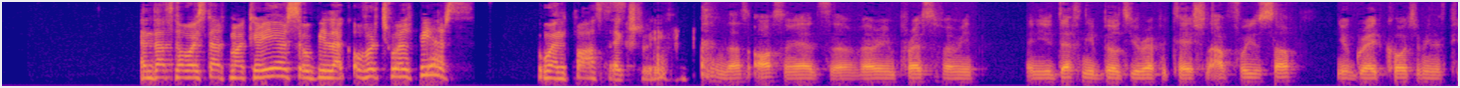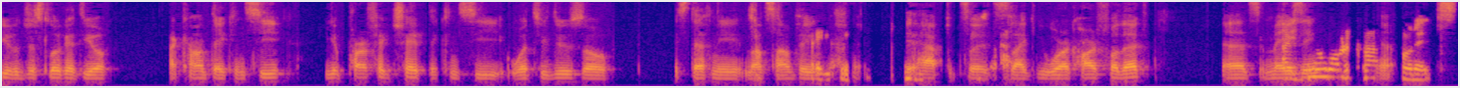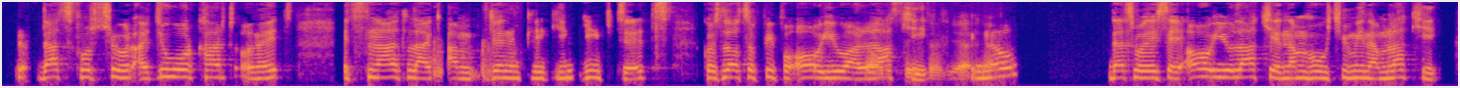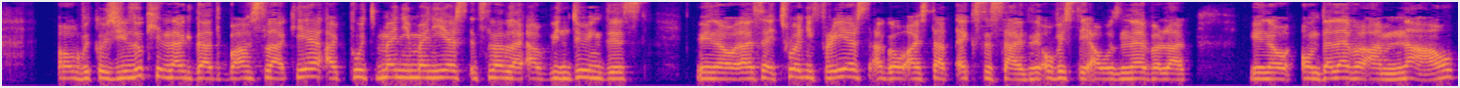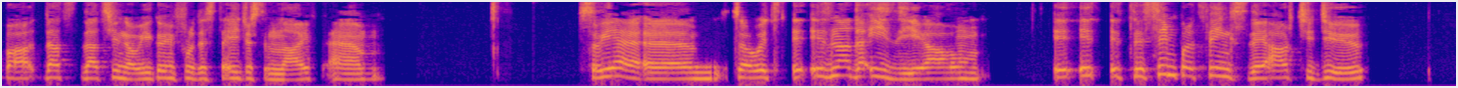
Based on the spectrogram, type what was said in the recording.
and that's how I started my career. So it'll be like over 12 years. Went fast, actually. That's awesome. Yeah, it's uh, very impressive. I mean, and you definitely built your reputation up for yourself. You're a great coach. I mean, if people just look at your account, they can see your perfect shape. They can see what you do. So it's definitely not something it happens. So it's like you work hard for that. And it's amazing. I do work hard yeah. for it. That's for sure. I do work hard on it. It's not like I'm genetically gifted because lots of people, oh, you are lucky. That, yeah, you yeah. know? That's what they say. Oh, you're lucky. And I'm, oh, what you mean? I'm lucky. Oh, because you're looking like that. But I was like, yeah, I put many, many years. It's not like I've been doing this you know, I say 23 years ago, I started exercising. Obviously, I was never like, you know, on the level I'm now, but that's, that's, you know, you're going through the stages in life. Um, so yeah, um, so it's, it, it's not that easy. Um, it, it, it's the simple things they are to do,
